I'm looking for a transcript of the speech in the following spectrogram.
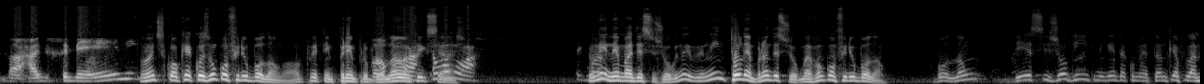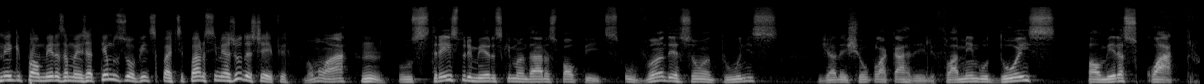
da Rádio CBN. Antes de qualquer coisa, vamos conferir o bolão. Ó, porque tem prêmio pro Vamos bolão. lá, O que, que então você vamos acha? lá. Eu nem lembro mais desse jogo. Nem, nem tô lembrando desse jogo, mas vamos conferir o bolão. Bolão desse joguinho que ninguém está comentando, que é Flamengo e Palmeiras amanhã. Já temos os ouvintes que participaram. Se me ajuda, Schaefer. Vamos lá. Hum. Os três primeiros que mandaram os palpites. O Wanderson Antunes já deixou o placar dele. Flamengo 2, Palmeiras 4.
